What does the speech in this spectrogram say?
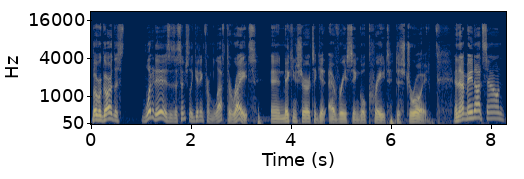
But regardless, what it is is essentially getting from left to right and making sure to get every single crate destroyed. And that may not sound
